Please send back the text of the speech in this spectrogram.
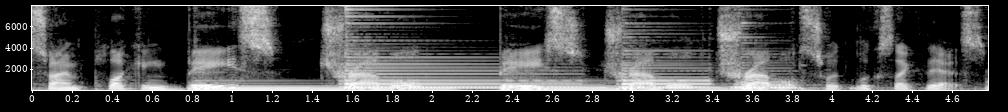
So I'm plucking bass, treble, bass, treble, treble. So it looks like this.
